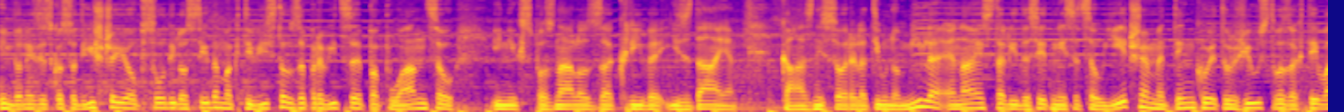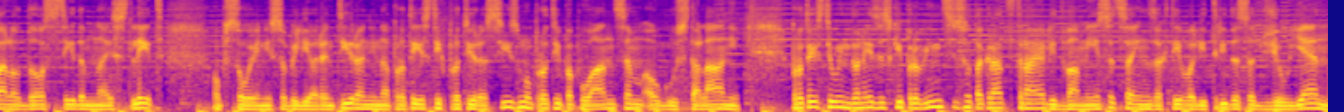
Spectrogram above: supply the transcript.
Indonezijsko sodišče je obsodilo sedem aktivistov za pravice papuancev in jih spoznalo za krive izdaje. Kazni so relativno mile, 11 ali 10 mesecev ječe, medtem ko je toživstvo zahtevalo do 17 let. Obsojeni so bili aretirani na protestih proti rasizmu proti papuancem avgusta lani. Protesti v indonezijski provinci so takrat trajali dva meseca in zahtevali 30 življenj.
